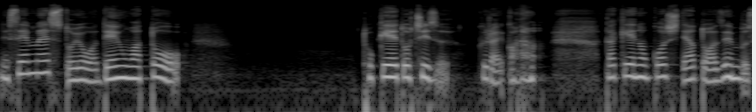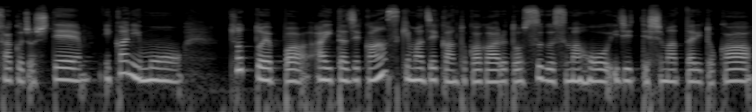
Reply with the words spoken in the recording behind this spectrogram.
？SMS と要は電話と時計と地図ぐらいかな。だけ残してあとは全部削除していかにもちょっとやっぱ空いた時間隙間時間とかがあるとすぐスマホをいじってしまったりとか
